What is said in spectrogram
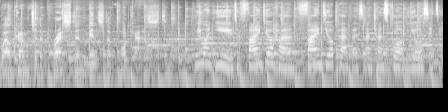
welcome to the Preston Minster podcast. We want you to find your home, find your purpose, and transform your city.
